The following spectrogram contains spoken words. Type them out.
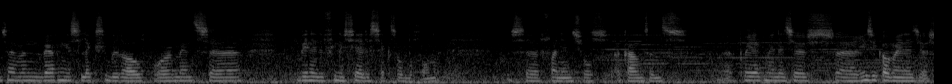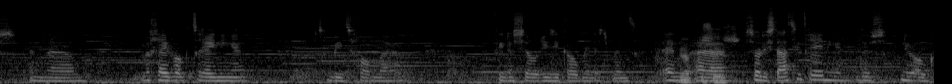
zijn we een werving en selectiebureau voor mensen binnen de financiële sector begonnen. Dus eh, financials, accountants, eh, projectmanagers, eh, risicomanagers. En eh, we geven ook trainingen op het gebied van eh, financieel risicomanagement. En Ja, eh, precies. sollicitatietrainingen, dus nu ook.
